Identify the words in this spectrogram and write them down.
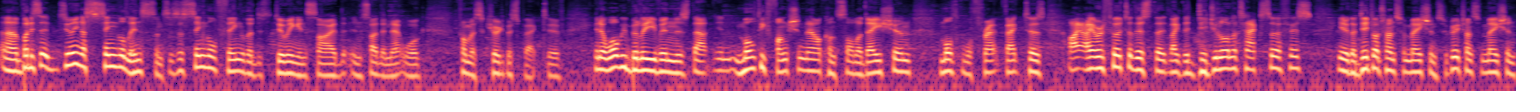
uh, but it's a, doing a single instance. It's a single thing that it's doing inside the, inside the network from a security perspective. You know, what we believe in is that multi-function now, consolidation, multiple threat vectors. I, I refer to this the, like the digital attack surface. You know, digital transformation, security transformation.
